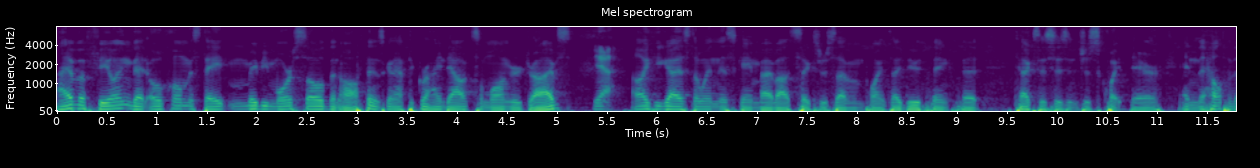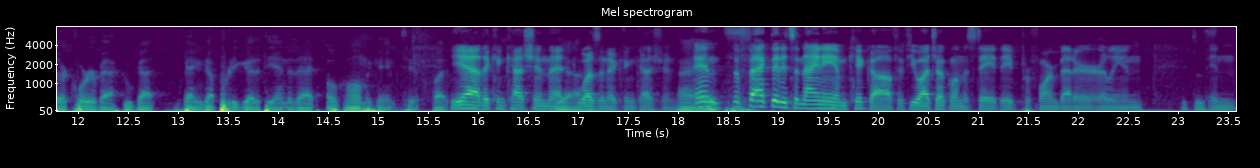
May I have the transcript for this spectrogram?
I have a feeling that Oklahoma State, maybe more so than often, is going to have to grind out some longer drives. Yeah. I like you guys to win this game by about six or seven points. I do think that Texas isn't just quite there, and the health of their quarterback, who got banged up pretty good at the end of that Oklahoma game too. But Yeah, the concussion that Yeah. wasn't a concussion, Uh, and the fact that it's a 9 a.m. kickoff. If you watch Oklahoma State, they perform better early in. in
